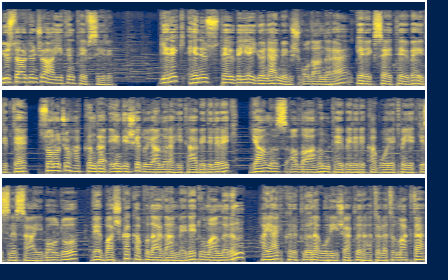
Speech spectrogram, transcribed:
104. Ayetin Tefsiri Gerek henüz tevbeye yönelmemiş olanlara, gerekse tevbe edip de sonucu hakkında endişe duyanlara hitap edilerek, yalnız Allah'ın tevbeleri kabul etme yetkisine sahip olduğu ve başka kapılardan medet umanların hayal kırıklığına uğrayacakları hatırlatılmakta,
